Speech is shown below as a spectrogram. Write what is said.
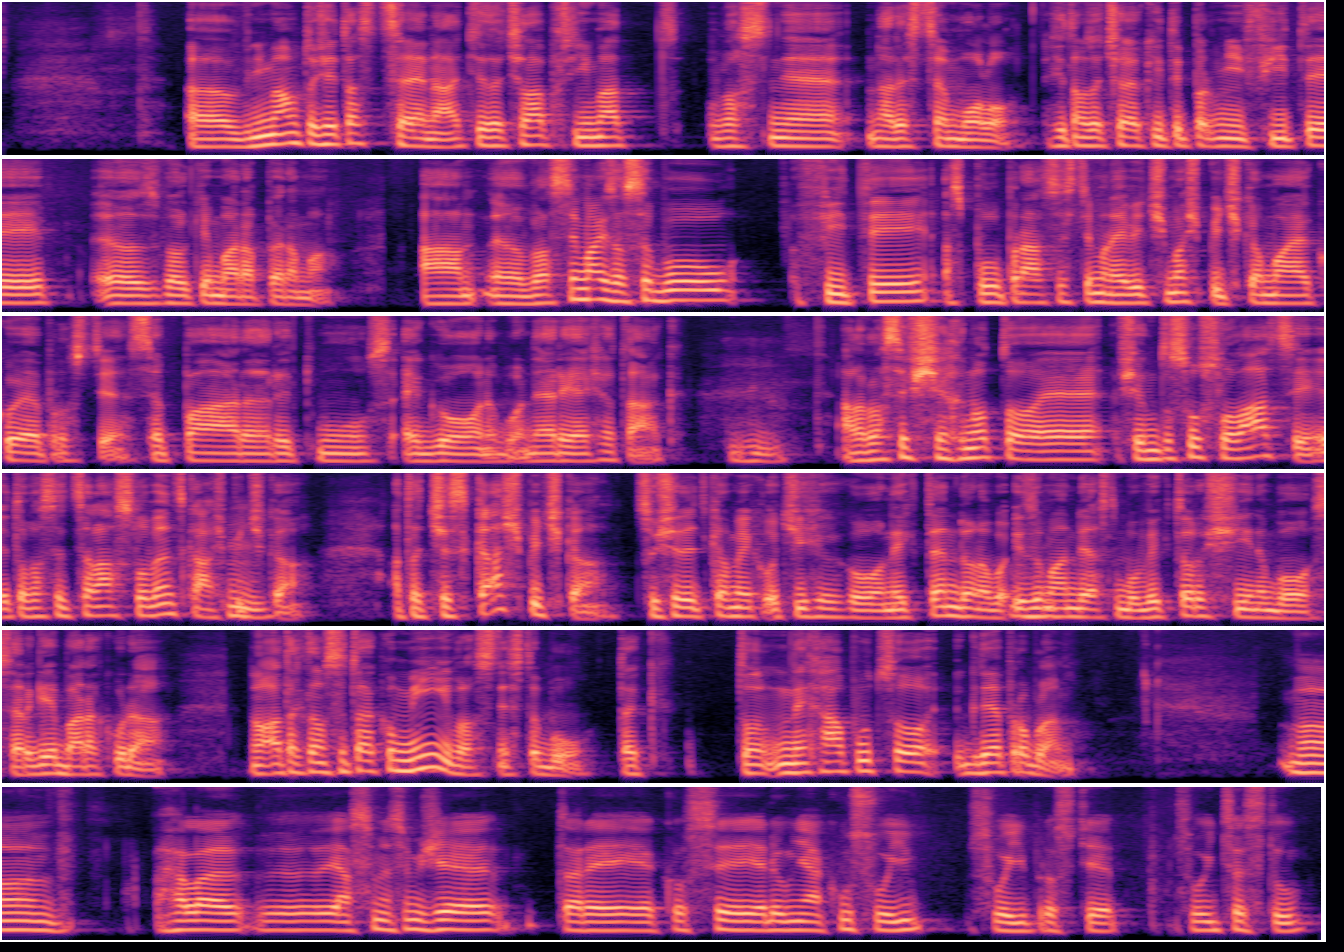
Uh, vnímám to, že ta scéna tě začala přijímat vlastně na desce Molo. Že tam začaly jaký ty první featy uh, s velkýma raperama. A uh, vlastně máš za sebou featy a spolupráce s těma největšíma špičkama, jako je prostě Separ, Rytmus, Ego nebo Nerieš a tak. Mm-hmm. Ale vlastně všechno to je, všechno to jsou Slováci. Je to vlastně celá slovenská špička. Mm. A ta česká špička, což je teďka v mých očích jako Nick Tendo, nebo mm. Izomandias, nebo Viktor Ší, nebo Sergej Barakuda. No a tak tam se to jako míjí vlastně s tebou. Tak to nechápu, co, kde je problém. No, hele, já si myslím, že tady jako si jedou nějakou svoji, svoji prostě, svoji cestu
